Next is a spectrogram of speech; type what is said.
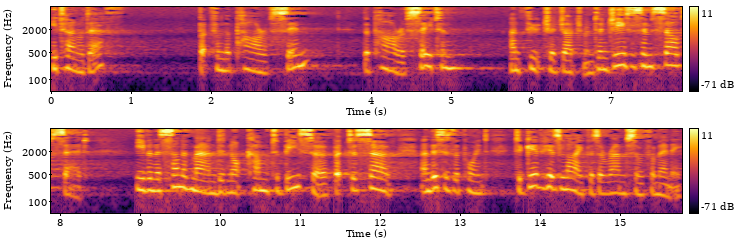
eternal death, but from the power of sin, the power of Satan, and future judgment. And Jesus himself said, even the Son of Man did not come to be served, but to serve. And this is the point, to give his life as a ransom for many.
